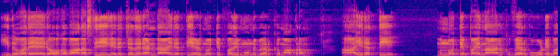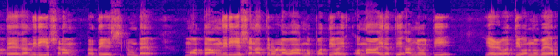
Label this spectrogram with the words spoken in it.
ഇതുവരെ രോഗബാധ സ്ഥിരീകരിച്ചത് രണ്ടായിരത്തി എഴുന്നൂറ്റി പതിമൂന്ന് പേർക്ക് മാത്രം. ആയിരത്തി മുന്നൂറ്റി പതിനാല് പേർക്ക് കൂടി പ്രത്യേക നിരീക്ഷണം നിർദ്ദേശിച്ചിട്ടുണ്ട്. മൊത്തം നിരീക്ഷണത്തിലുള്ളവർ മുപ്പത്തി ഒന്നായിരത്തി അഞ്ഞൂറ്റി എഴുപത്തി ഒന്ന് പേർ.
